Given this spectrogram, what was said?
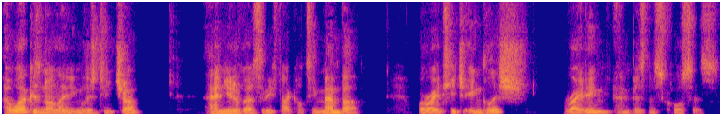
I work as an online English teacher and university faculty member, where I teach English, writing, and business courses.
